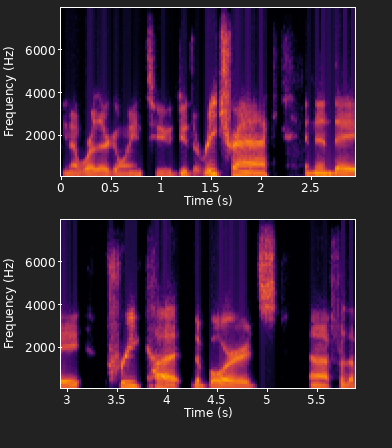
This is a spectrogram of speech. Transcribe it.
you know where they're going to do the retrack, and then they pre-cut the boards uh, for the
